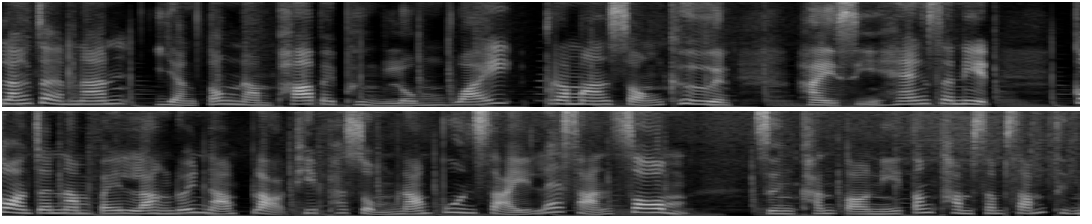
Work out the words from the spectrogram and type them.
หลังจากนั้นยังต้องนำผ้าไปผึ่งลมไว้ประมาณ 2 คืน ให้สีแห้งสนิท ก่อนจะนำไปล้างด้วยน้ำเปล่าที่ผสมน้ำปูนใสและสารส้ม ซึ่งขั้นตอนนี้ต้องทำซ้ำๆถึง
